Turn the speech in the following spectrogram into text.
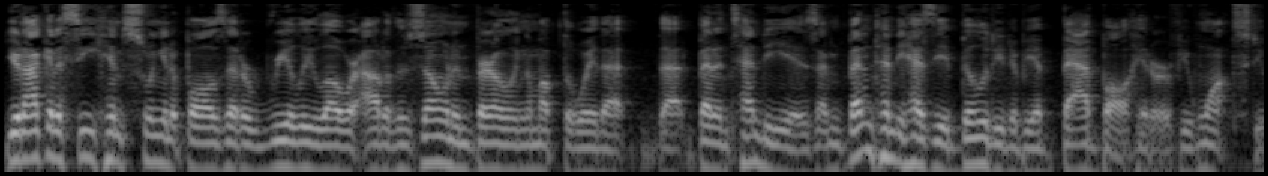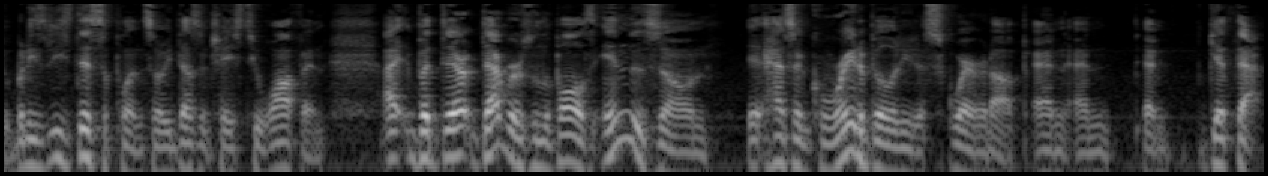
you're not going to see him swinging at balls that are really low or out of the zone and barreling them up the way that that Benintendi is. I mean, Benintendi has the ability to be a bad ball hitter if he wants to, but he's he's disciplined, so he doesn't chase too often. I, but De- Devers, when the ball is in the zone, it has a great ability to square it up and and and get that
